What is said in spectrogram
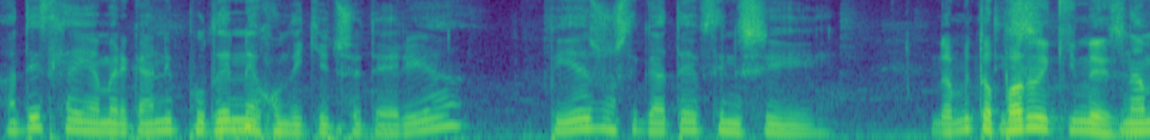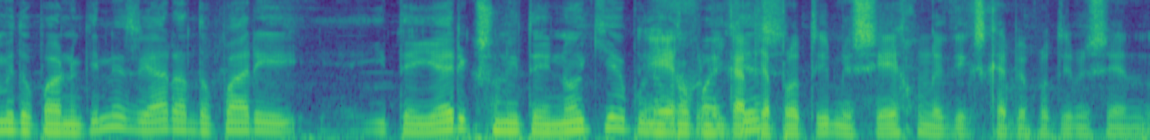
Αντίστοιχα οι Αμερικανοί που δεν έχουν δική τους εταιρεία πιέζουν στην κατεύθυνση Να μην το Τις- πάρουν οι Κινέζοι. να μην το πάρουν οι Κινέζοι, άρα να το πάρει είτε η Ericsson είτε η Nokia που είναι Έχουν ευρωπαϊκές. κάποια προτίμηση, έχουν δείξει κάποια προτίμηση εν-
